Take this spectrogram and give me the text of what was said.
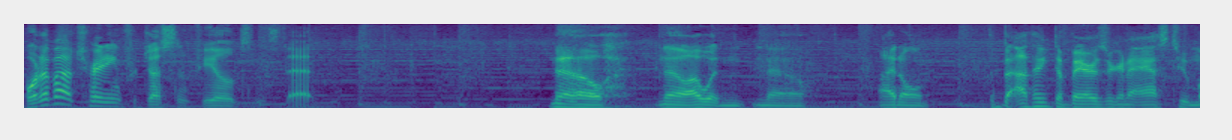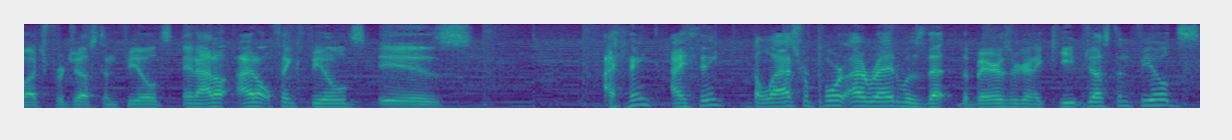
What about trading for Justin Fields instead? No, no, I wouldn't. No, I don't. I think the Bears are going to ask too much for Justin Fields, and I don't. I don't think Fields is. I think. I think the last report I read was that the Bears are going to keep Justin Fields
